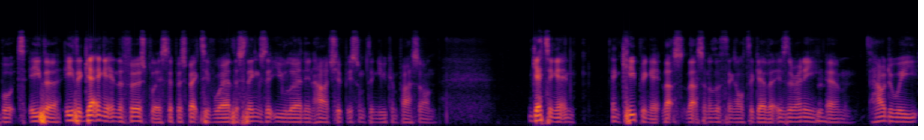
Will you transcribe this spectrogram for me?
but either either getting it in the first place, the perspective where there's things that you learn in hardship is something you can pass on. Getting it and and keeping it, that's that's another thing altogether. Is there any mm. um, how do we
